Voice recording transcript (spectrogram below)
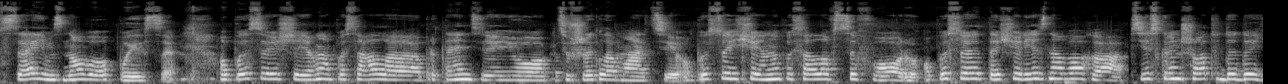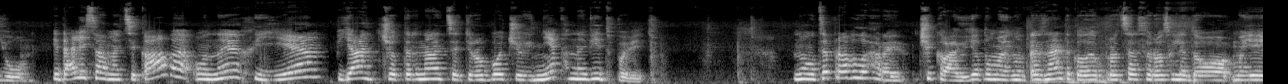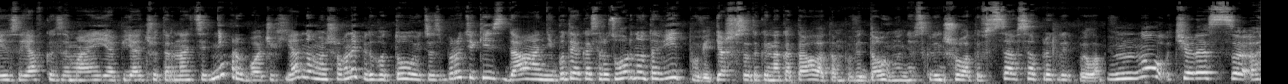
все їм знову описує. Описує, що я написала претензію цю ж рекламацію, описує, що я написала в Сефору, описує те, що різна вага, всі скріншоти додаю. І далі саме цікаве, у них є 5-14 робочих днів на відповідь. Ну, це правила гри. Чекаю. Я думаю, ну знаєте, коли процес розгляду моєї заявки займає 5-14 днів робочих, я думаю, що вони підготуються, зберуть якісь дані, буде якась розгорнута відповідь. Я ж все таки накатала там повідомлення, скріншоти, все все прикріпила. Ну, через е,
